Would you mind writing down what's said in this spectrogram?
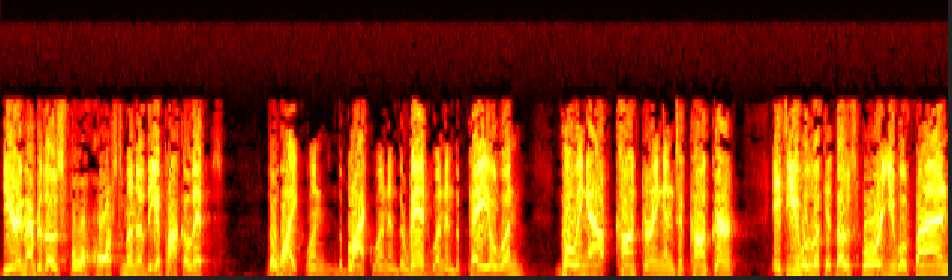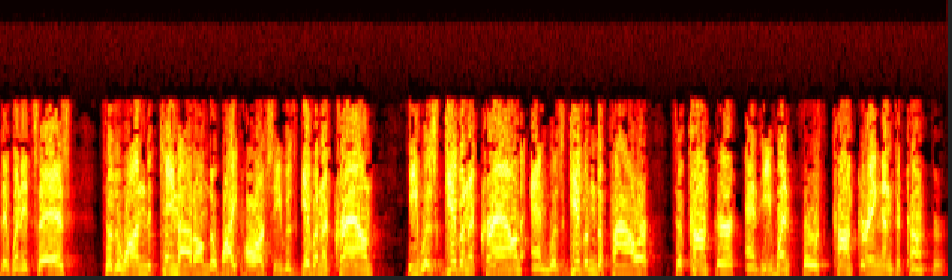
Do you remember those four horsemen of the apocalypse? The white one, the black one, and the red one, and the pale one, going out conquering and to conquer. If you will look at those four, you will find that when it says, to the one that came out on the white horse, he was given a crown, he was given a crown and was given the power to conquer, and he went forth conquering and to conquer.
